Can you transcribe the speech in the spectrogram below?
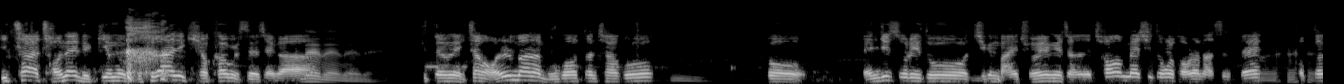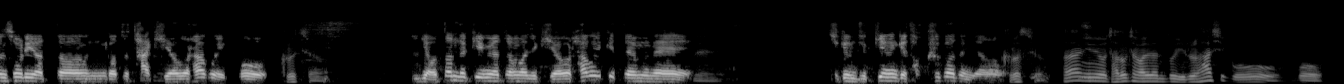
이 차 전의 느낌을 고스란히 기억하고 있어요 제가. 네네네네. 그렇기 때문에 이 차가 얼마나 무거웠던 차고 음, 또 엔진 소리도 지금 많이 조용해졌는데 처음에 시동을 걸어놨을 때 네, 어떤 소리였던 것도 다 기억을 하고 있고 그렇죠. 이게 어떤 느낌이었던 건지 기억을 하고 있기 때문에 네, 지금 느끼는 게 더 크거든요. 그렇죠. 사장님이 뭐 자동차 관련도 일을 하시고 뭐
